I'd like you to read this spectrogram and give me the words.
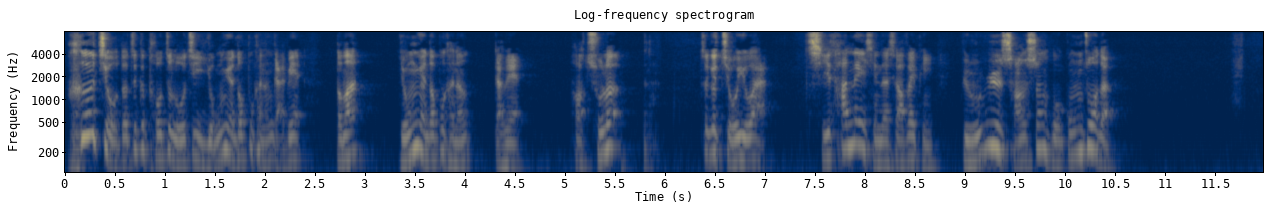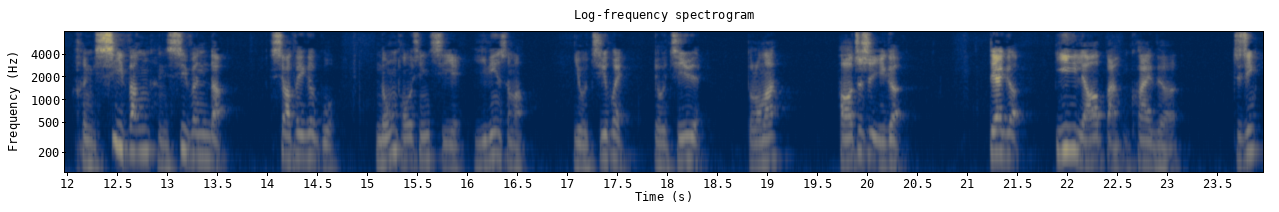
喝酒的这个投资逻辑永远都不可能改变，懂吗？永远都不可能改变。好，除了这个酒以外，其他类型的消费品，比如日常生活工作的很细分、很细分的消费个股，龙头型企业一定什么有机会、有机遇，懂了吗？好，这是一个。第二个，医疗板块的基金，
